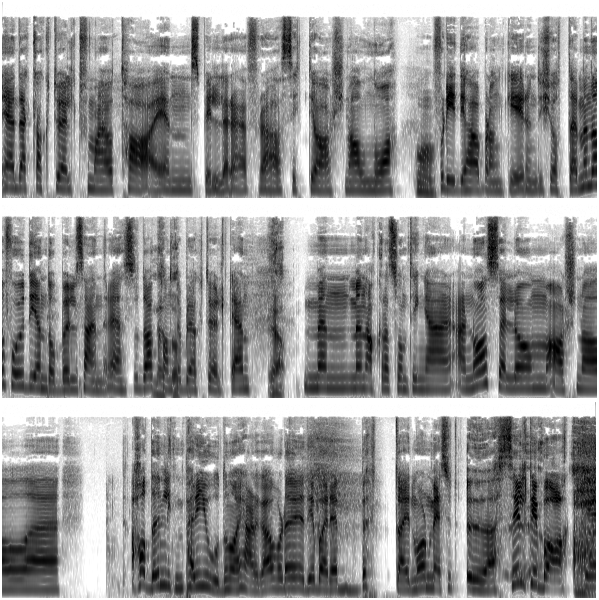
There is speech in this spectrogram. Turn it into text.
ja, det er ikke aktuelt for meg å ta inn spillere fra City og Arsenal nå, Mm. fordi de har blanke i runde 28, men da får jo de en dobbel seinere, så da kan det bli aktuelt igjen. Ja. Men, men akkurat sånne ting er, er nå, selv om Arsenal eh, hadde en liten periode nå i helga hvor det, de bare bøtta inn mål med sitt øsel tilbake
